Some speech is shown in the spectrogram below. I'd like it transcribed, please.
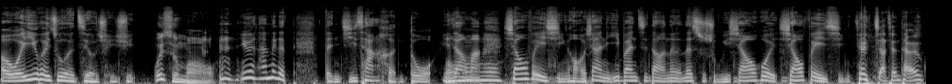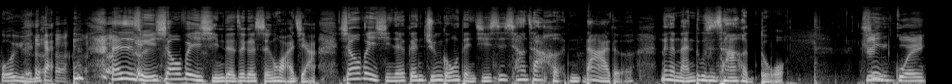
呃，唯一会做的只有全讯。为什么？因为它那个等级差很多，你知道吗？哦、消费型哦，像你一般知道那个那是属于消费消费型，讲成台湾国语，你看，那是属于消费型的这个砷化加，消费型的跟军工等级是相差很大的，那个难度是差很多。军规。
